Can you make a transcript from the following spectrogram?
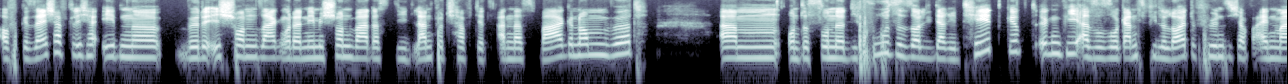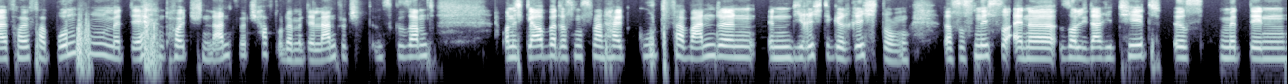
auf gesellschaftlicher Ebene würde ich schon sagen oder nehme ich schon wahr, dass die Landwirtschaft jetzt anders wahrgenommen wird ähm, und es so eine diffuse Solidarität gibt irgendwie. Also so ganz viele Leute fühlen sich auf einmal voll verbunden mit der deutschen Landwirtschaft oder mit der Landwirtschaft insgesamt. Und ich glaube, das muss man halt gut verwandeln in die richtige Richtung, dass es nicht so eine Solidarität ist mit den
